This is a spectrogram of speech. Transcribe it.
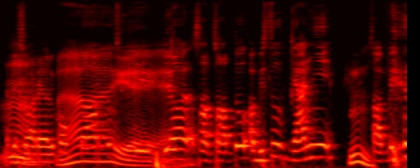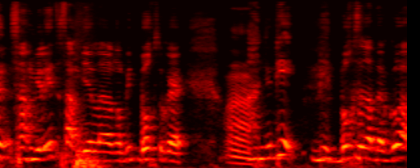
Ada suara helikopter Ah, terus iya, di- iya. dia satu-satu abis itu nyanyi Hmm. sambil sambil itu sambil uh, nge-beatbox tuh kayak Ah. anjir nih beatbox kata gue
